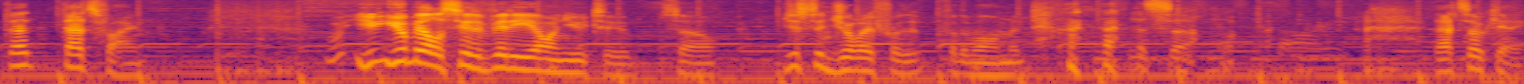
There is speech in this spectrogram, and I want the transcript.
That that's fine. You, you'll be able to see the video on YouTube. So just enjoy for the for the moment. so that's okay.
